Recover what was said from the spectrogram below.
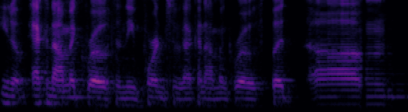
you know economic growth and the importance of economic growth but um,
